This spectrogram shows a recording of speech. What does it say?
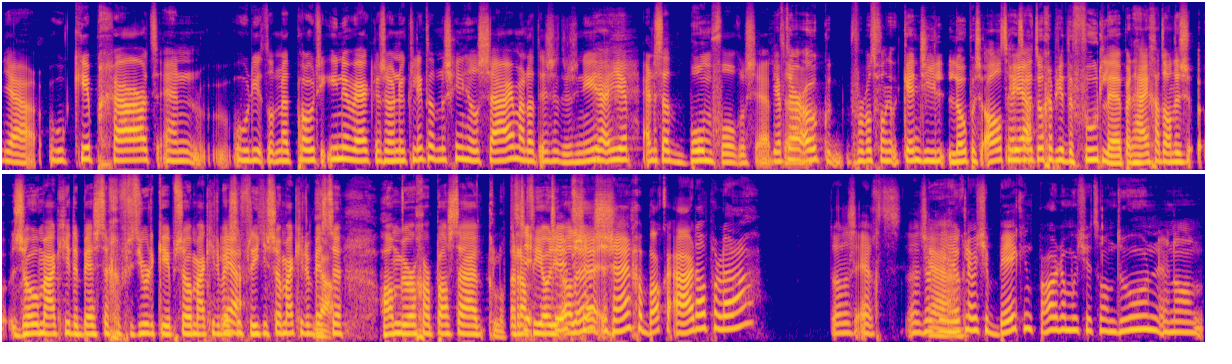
ja, hoe kip gaart en hoe die dat met proteïne werkt en zo. Nu klinkt dat misschien heel saai, maar dat is het dus niet. Ja, je hebt, En er staat bomvol recepten. je hebt daar ook bijvoorbeeld van Kenji Lopez Alt. Heet Ja. hij toch? Heb je de Food Lab. En hij gaat dan dus... Zo maak je de beste gefrituurde kip. Zo maak je de beste Ja. frietjes. Zo maak je de Ja. beste hamburger, pasta, Klopt. ravioli, alles. zijn- zijn gebakken aardappelen. Dat is echt... Dat is ook Ja. een heel klein beetje baking powder moet je het dan doen. En dan,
